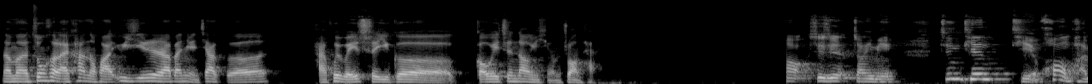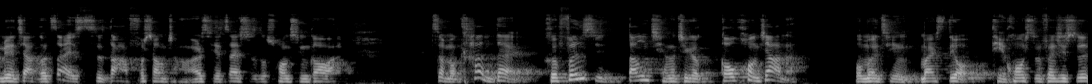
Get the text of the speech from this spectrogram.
那么综合来看的话，预计热轧板卷价格还会维持一个高位震荡运行的状态。好，谢谢张一鸣。今天铁矿盘面价格再次大幅上涨，而且再次的创新高啊。怎么看待和分析当前的这个高矿价呢？我们请 MySteel 铁矿石分析师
